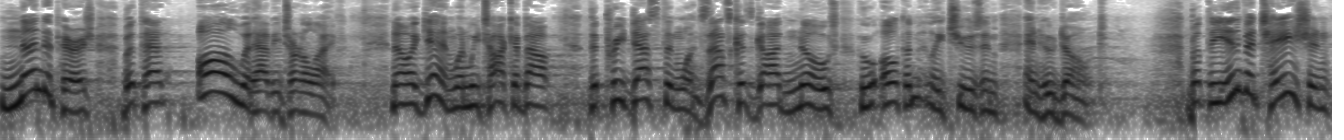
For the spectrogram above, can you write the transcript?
none to perish, but that all would have eternal life. Now again, when we talk about the predestined ones, that's because God knows who ultimately choose him and who don't. But the invitation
